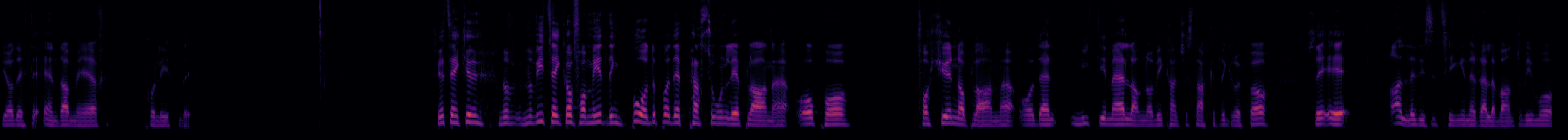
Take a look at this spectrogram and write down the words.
gjør dette enda mer pålitelig. Så jeg tenker, når, når, vi tenker om formidling både på det personlige planet og på forkynnerplanet og den midt imellom, når vi kanskje snakker til grupper, så er alle disse tingene relevante. Og vi må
